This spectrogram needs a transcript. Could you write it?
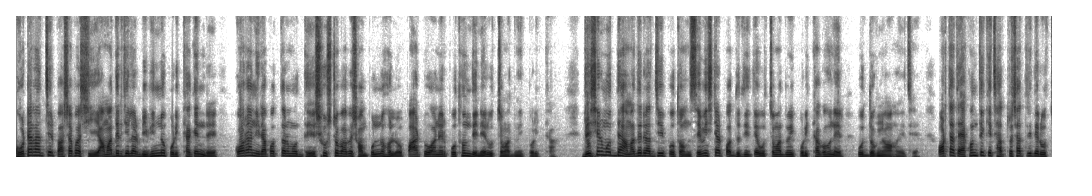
গোটা রাজ্যের পাশাপাশি আমাদের জেলার বিভিন্ন পরীক্ষা কেন্দ্রে কড়া নিরাপত্তার মধ্যে সুষ্ঠুভাবে সম্পূর্ণ হলো পার্ট ওয়ানের প্রথম দিনের উচ্চ মাধ্যমিক পরীক্ষা। দেশের মধ্যে আমাদের রাজ্যেই প্রথম সেমিস্টার পদ্ধতিতে উচ্চ মাধ্যমিক পরীক্ষা গ্রহণের উদ্যোগ নেওয়া হয়েছে। অর্থাৎ এখন থেকে ছাত্রছাত্রীদের উচ্চ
